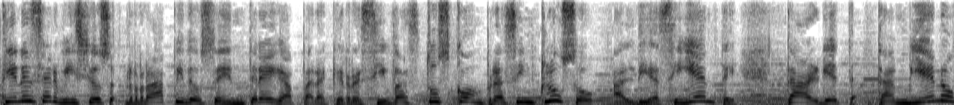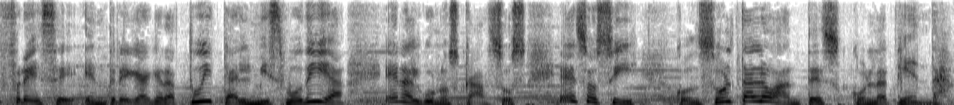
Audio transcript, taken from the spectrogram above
tienen servicios rápidos de entrega para que recibas tus compras incluso al día siguiente. Target también ofrece entrega gratuita el mismo día en algunos casos. Eso sí, consúltalo antes con la tienda.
